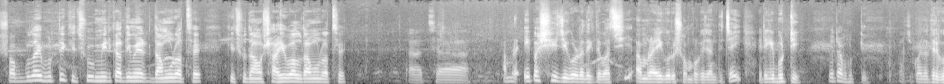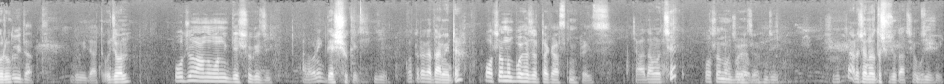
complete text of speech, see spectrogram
সবগুলাই ভর্তি কিছু মীর কাদিমের দামুর আছে কিছু দাম শাহিওয়াল দামুর আছে। আচ্ছা আমরা এপাশে যে গরুটা দেখতে পাচ্ছি আমরা এই গরু সম্পর্কে জানতে চাই এটা কি বুট্টি এটা ভর্তি আচ্ছা কয় দাঁতের গরু? দুই দাঁত। দুই দাঁত। ওজন? ওজন আনুমানিক দেড়শো কেজি। আনুমানিক দেড়শো কেজি। জি। কত টাকা দাম এটা? পঁচানব্বই হাজার টাকা আস্কিং প্রাইস চা দাম হচ্ছে? পঁচানব্বই হাজার জি। সেক্ষেত্রে আলোচনার তো সুযোগ আছে অবশ্যই।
